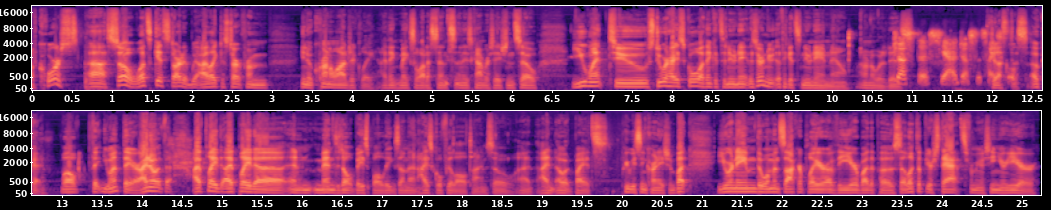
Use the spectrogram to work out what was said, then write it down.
Of course. Uh, so let's get started. I like to start from you know, chronologically, I think makes a lot of sense in these conversations. So, you went to Stuart High School. I think it's a new name. Is there a new? I think it's a new name now. I don't know what it is. Justice, yeah, Justice High School. Justice. School. Okay. Well, th- you went there. I know. It, I played. I played uh, in men's adult baseball leagues on that high school field all the time. So I, I know it by its previous incarnation. But you were named the women's soccer player of the year by the Post. I looked up your stats from your senior year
